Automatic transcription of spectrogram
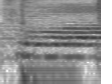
捉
